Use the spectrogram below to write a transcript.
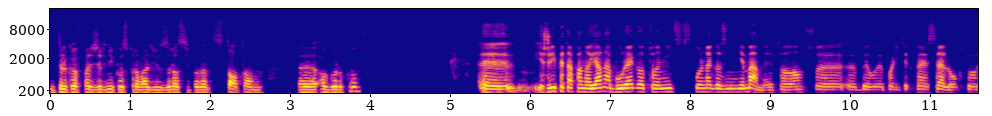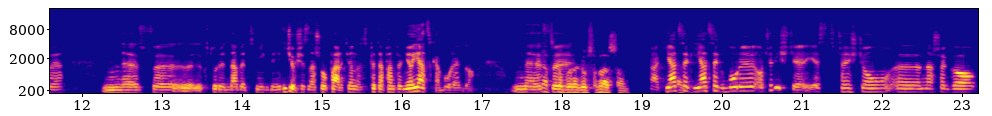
i tylko w październiku sprowadził z Rosji ponad 100 ton e, ogórków? E, jeżeli pyta pan o Jana Burego, to nic wspólnego z nim nie mamy. To były polityk PSL-u, który, mm, w, który nawet nigdy nie widział się z naszą partią. Natomiast pyta pan pewnie o Jacka Burego. Jacka Burego, przepraszam. Tak, Jacek, Jacek Bury oczywiście jest częścią e, naszego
